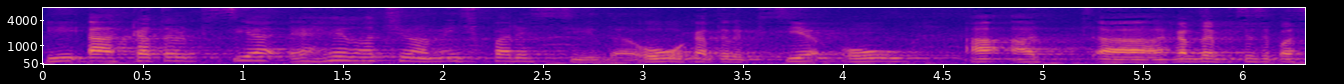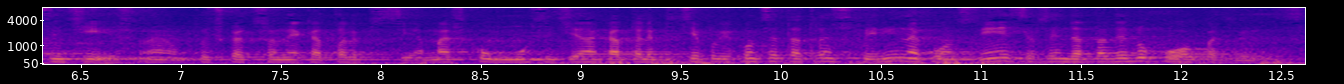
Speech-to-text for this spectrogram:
E a catalepsia é relativamente parecida, ou a catalepsia ou a, a, a catalepsia você pode sentir isso, né? por isso que eu adicionei a catalepsia. É mais comum sentir na catalepsia, porque quando você está transferindo a consciência, você ainda está dentro do corpo às vezes.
